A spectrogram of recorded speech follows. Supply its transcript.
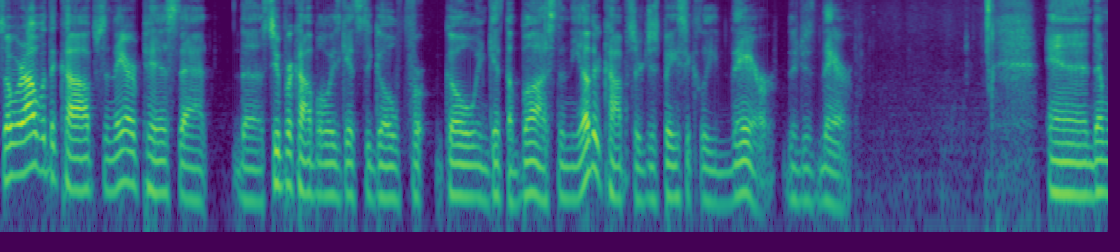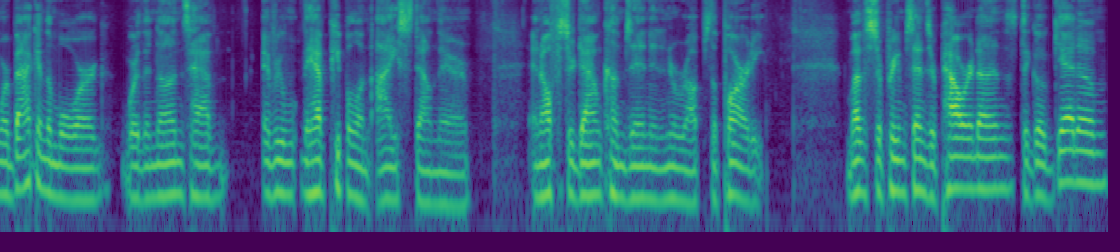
so we're out with the cops and they are pissed that the super cop always gets to go for go and get the bust and the other cops are just basically there. They're just there. And then we're back in the morgue where the nuns have every they have people on ice down there. And officer down comes in and interrupts the party. Mother supreme sends her power nuns to go get him.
